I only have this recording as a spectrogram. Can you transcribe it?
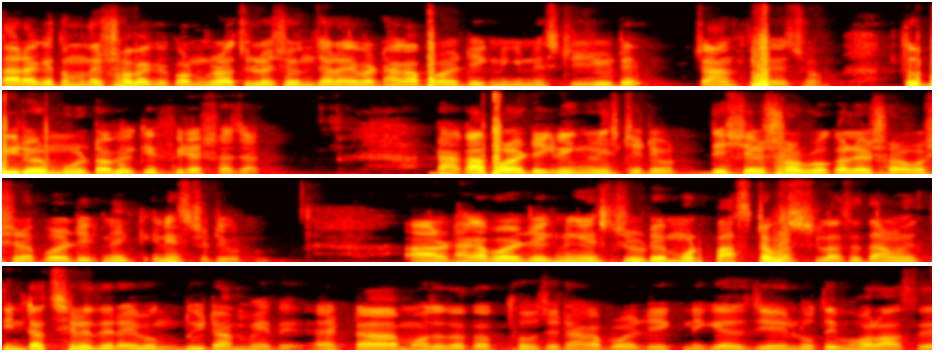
তার আগে তোমাদের সবাইকে কনগ্রাচুলেশন যারা এবার ঢাকা পলিটেকনিক ইনস্টিটিউটে চান্স পেয়েছ। তো ভিডিওর মূল টপিকে ফিরে আসা যাক। ঢাকা পলিটেকনিক ইনস্টিটিউট দেশের সর্বকালের সর্বসেরা পলিটেকনিক ইনস্টিটিউট আর ঢাকা পলিটেকনিক ইনস্টিটিউটে মোট পাঁচটা হোস্টেল আছে, তার মধ্যে তিনটা ছেলেদের এবং দুইটা মেয়েদের। একটা মজাদার তথ্য হচ্ছে, ঢাকা পলিটেকনিকের যে লতিফ হল আছে,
